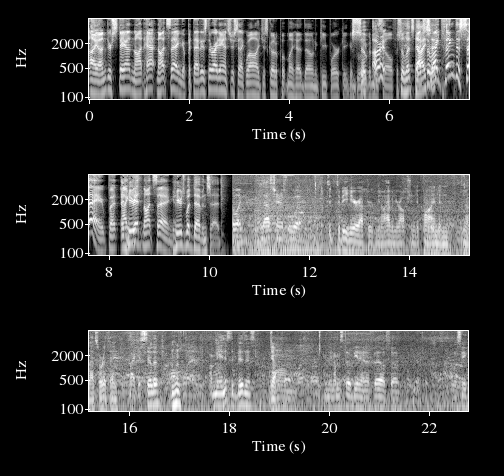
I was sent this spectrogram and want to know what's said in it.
I understand not ha- not saying it, but that is the right answer. It's like, well, I just got to put my head down and keep working and So, believe in all right. myself. So let's That's the right thing to say, but And I get not saying. it. Here's what Devin said. like last chance for what to, to be here after you know having your option declined and you know that sort of thing like a Steeler. Mhm. I mean, it's the business. Yeah. Um, I mean, I'm still being in the NFL, so we'll see.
